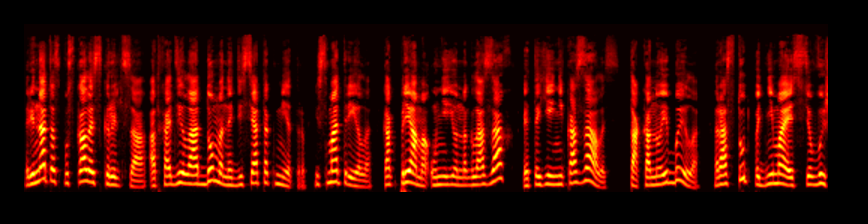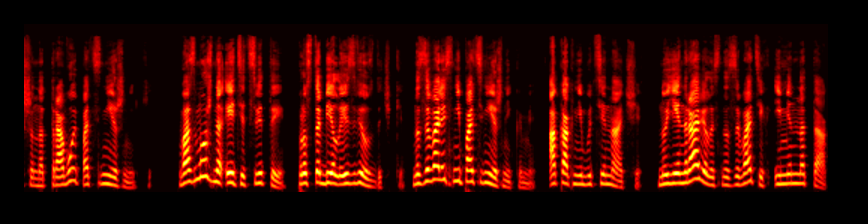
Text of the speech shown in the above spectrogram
Рената спускалась с крыльца, отходила от дома на десяток метров и смотрела, как прямо у нее на глазах, это ей не казалось, так оно и было, растут, поднимаясь все выше над травой подснежники. Возможно, эти цветы, просто белые звездочки, назывались не подснежниками, а как-нибудь иначе, но ей нравилось называть их именно так.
